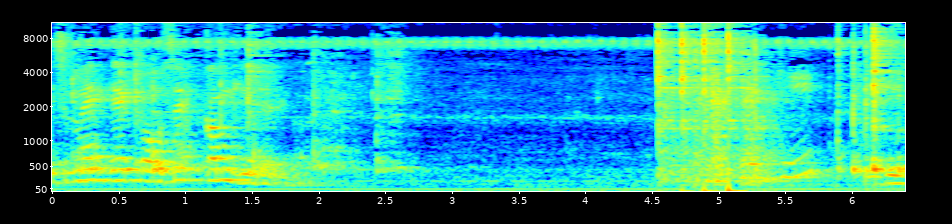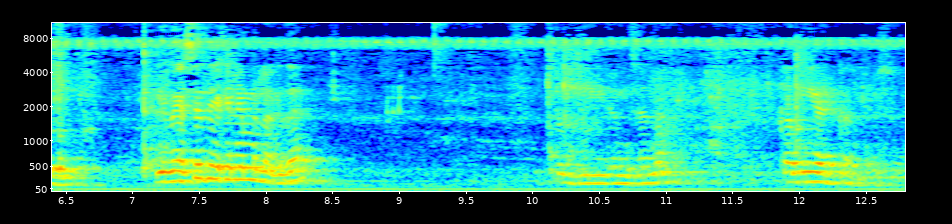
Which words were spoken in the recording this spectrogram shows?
इसमें एक पाव से कम घी जाएगा। ये वैसे देखने में लगता है। तो घी रंग से ना कमी ऐड कर दो इसमें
